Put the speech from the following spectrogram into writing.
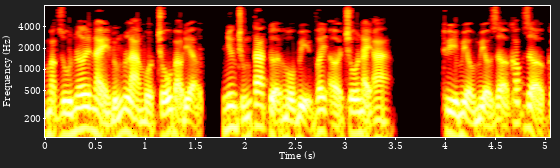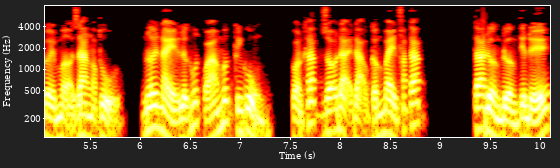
mặc dù nơi này đúng là một chỗ bảo địa, nhưng chúng ta tựa hồ bị vây ở chỗ này à? Thùy miểu miểu dở khóc dở cười mở ra ngọc thủ, nơi này lực hút quá mức kinh khủng, còn khắc rõ đại đạo cấm bay phát tắc. Ta đường đường tiên đế,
